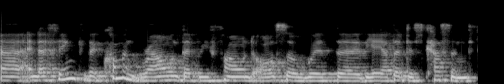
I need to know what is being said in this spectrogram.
Uh, and I think the common ground that we found also with uh, the other discussant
